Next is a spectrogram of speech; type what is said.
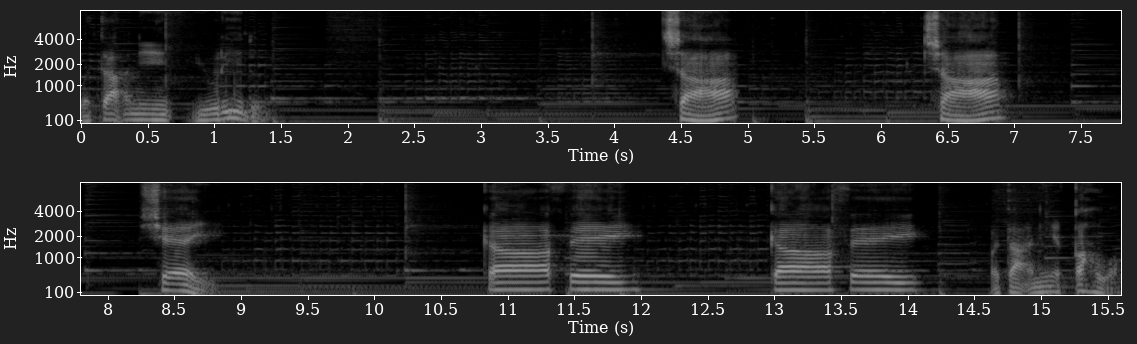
وتعني يريد. تشا شاي كافي كافي وتعني قهوة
